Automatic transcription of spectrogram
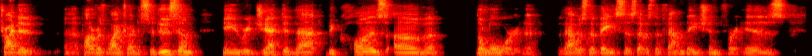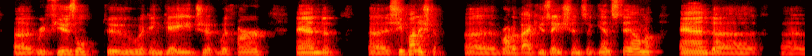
tried to, Potiphar's wife tried to seduce him. He rejected that because of the Lord. That was the basis, that was the foundation for his refusal to engage with her. And she punished him, brought up accusations against him and uh, uh,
